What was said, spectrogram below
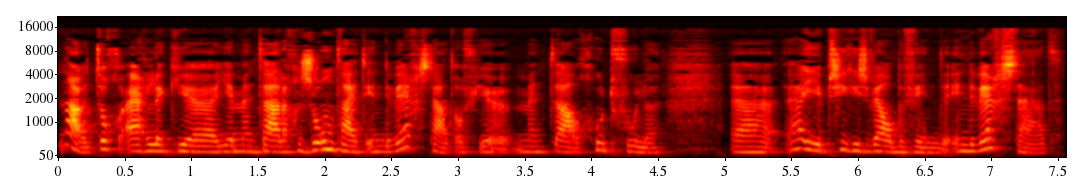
nou, toch eigenlijk je, je mentale gezondheid in de weg staat. Of je mentaal goed voelen, uh, je psychisch welbevinden in de weg staat.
